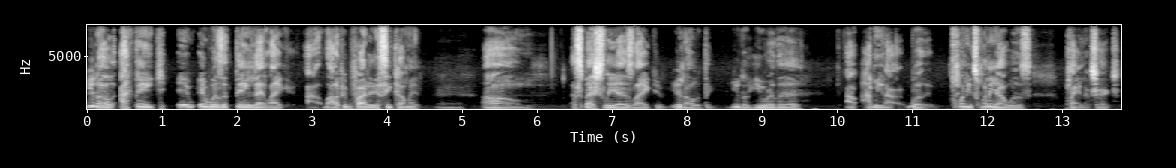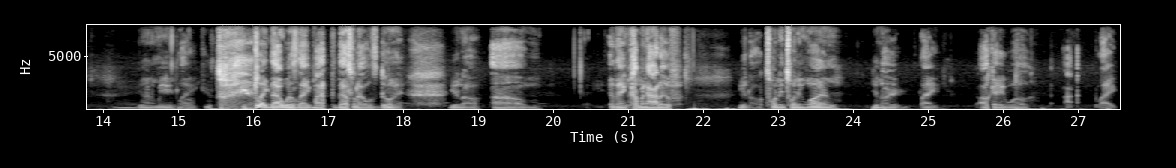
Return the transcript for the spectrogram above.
you know i think it, it was a thing that like a lot of people probably didn't see coming um especially as like you know the you know you were the i, I mean i well 2020 i was playing the church You know what I mean? Like, like that was like my that's what I was doing. You know, um, and then coming out of you know 2021, you know, like okay, well, I, like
